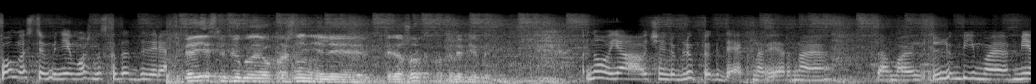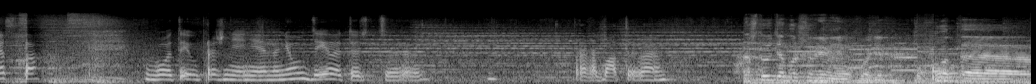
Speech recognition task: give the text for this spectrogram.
полностью мне, можно сказать, доверяет. У тебя есть любимое упражнение или тренажер какой-то любимый? Ну, я очень люблю пикдек, наверное. Самое любимое место. Вот, и упражнения на нем делать, то есть э, прорабатываем. На что у тебя больше времени уходит? Уход э,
